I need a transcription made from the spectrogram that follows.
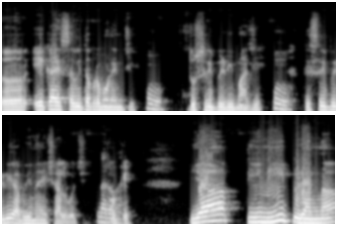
तर एक आहे सविता प्रभूणेंची. हम्म. दुसरी पिढी माझी. तिसरी पिढी अभिनय शाल्वची. ओके. या तिन्ही पिढ्यांना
